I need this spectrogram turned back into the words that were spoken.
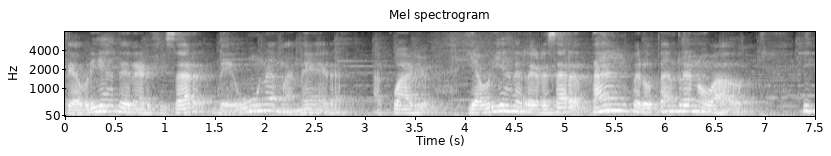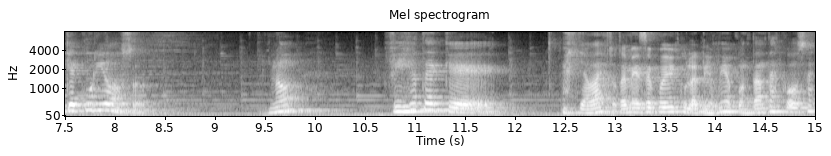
te habrías de energizar de una manera, Acuario, y habrías de regresar tan, pero tan renovado. Y qué curioso, ¿no? Fíjate que, ya va, esto también se puede vincular, Dios mío, con tantas cosas.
